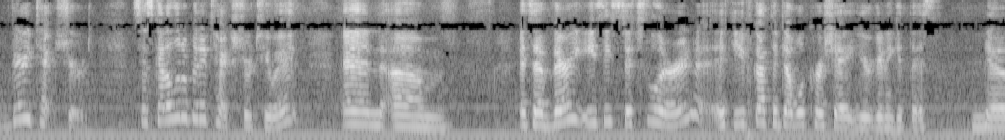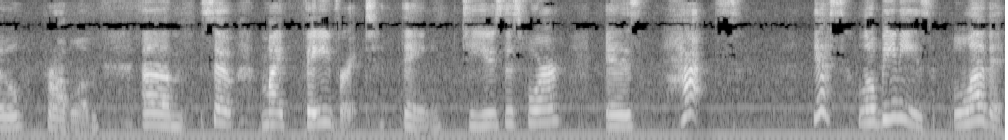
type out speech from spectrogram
very textured. So it's got a little bit of texture to it. And um, it's a very easy stitch to learn. If you've got the double crochet, you're gonna get this no problem. Um, so my favorite thing to use this for is hats. Yes, little beanies, love it.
